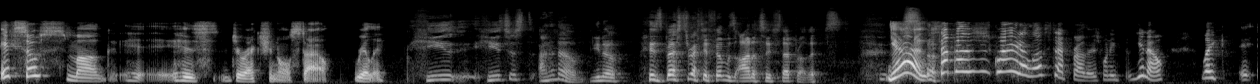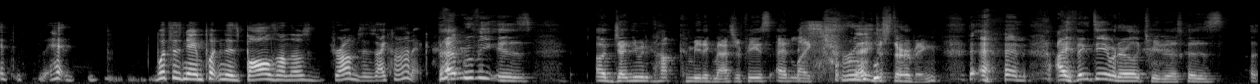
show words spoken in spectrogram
it's so smug his directional style really he he's just I don't know. You know, his best directed film is honestly Step Brothers. Yeah, Step Brothers is great. I love Step Brothers. When he, you know, like, it, it, what's his name putting his balls on those drums is iconic. That movie is a genuine com- comedic masterpiece and like truly disturbing. And I think David Ehrlich tweeted this because. Uh,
